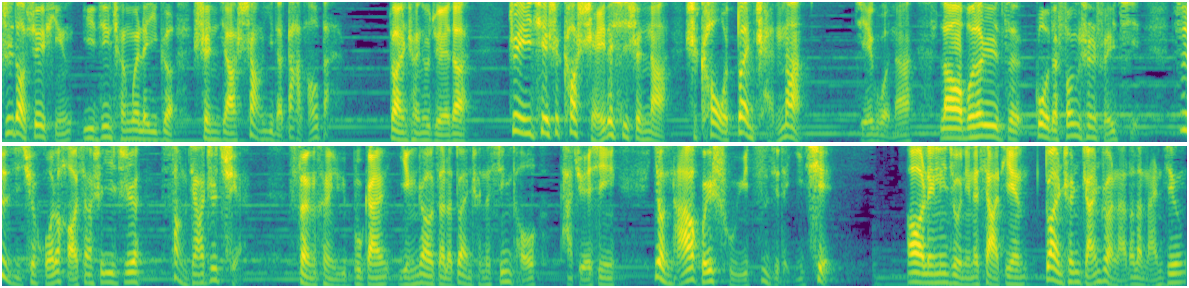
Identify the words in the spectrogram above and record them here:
知道薛平已经成为了一个身家上亿的大老板。段成就觉得这一切是靠谁的牺牲呢？是靠我段成呐！结果呢，老婆的日子过得风生水起，自己却活得好像是一只丧家之犬。愤恨与不甘萦绕在了段成的心头，他决心要拿回属于自己的一切。二零零九年的夏天，段成辗转来到了南京，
